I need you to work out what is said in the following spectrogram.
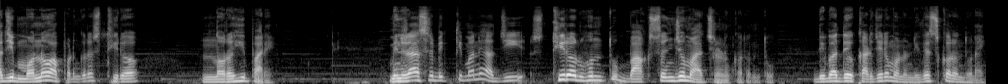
ଆଜି ମନ ଆପଣଙ୍କର ସ୍ଥିର ନ ରହିପାରେ ମିନରାଶ୍ର ବ୍ୟକ୍ତିମାନେ ଆଜି ସ୍ଥିର ରୁହନ୍ତୁ ବାକ୍ ସଂଯମ ଆଚରଣ କରନ୍ତୁ ବିବାଦୀୟ କାର୍ଯ୍ୟରେ ମନୋନିବେଶ କରନ୍ତୁ ନାହିଁ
